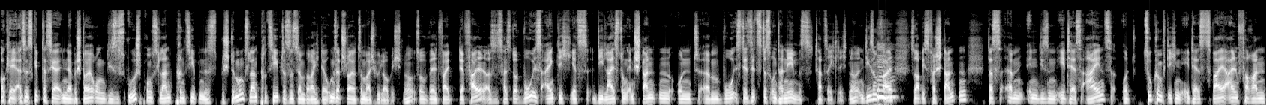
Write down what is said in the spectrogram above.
Okay, also es gibt das ja in der Besteuerung dieses Ursprungslandprinzip und das Bestimmungslandprinzip. Das ist im Bereich der Umsatzsteuer zum Beispiel, glaube ich, ne, so weltweit der Fall. Also das heißt dort, wo ist eigentlich jetzt die Leistung entstanden und ähm, wo ist der Sitz des Unternehmens tatsächlich? Ne? In diesem mhm. Fall, so habe ich es verstanden, dass ähm, in diesem ETS 1 und zukünftigen ETS 2 allen voran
